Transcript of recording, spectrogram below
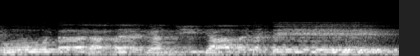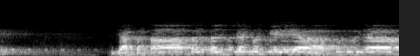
ਕੋਟ ਰਤ ਗਿਆਨੀ ਜਾਪ ਜਪੇ। ਜਪ ਤਾਪ ਸੰਜਮ ਕਿਰਿਆ ਪੂਜਾ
